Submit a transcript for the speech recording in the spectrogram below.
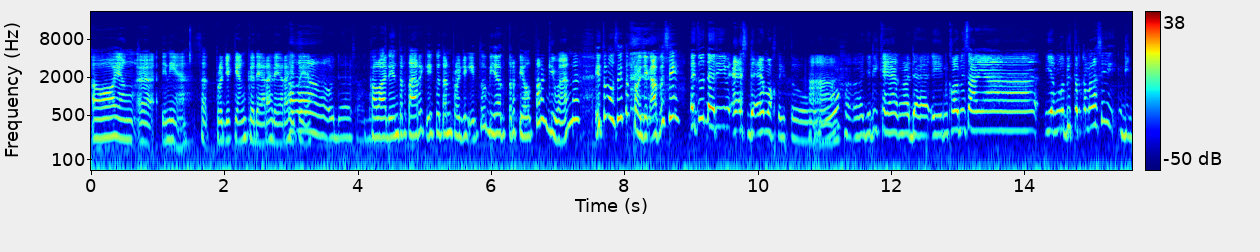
Oh, yang eh, ini ya, project yang ke daerah-daerah itu ya. Ah, udah sama Kalau ada yang tertarik ikutan project itu biar terfilter gimana? Itu maksudnya itu project apa sih? itu dari SDM waktu itu Ah. Heeh, jadi kayak ngadain kalau misalnya yang lebih terkenal sih di,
